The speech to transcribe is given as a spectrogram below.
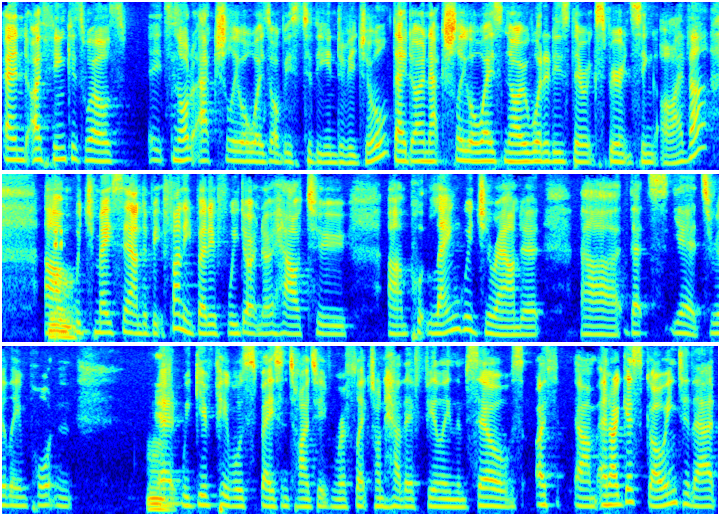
and I think as well. It's not actually always obvious to the individual. They don't actually always know what it is they're experiencing either um, mm. which may sound a bit funny, but if we don't know how to um, put language around it, uh, that's, yeah, it's really important. Mm. that we give people space and time to even reflect on how they're feeling themselves. I th- um, and I guess going to that,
